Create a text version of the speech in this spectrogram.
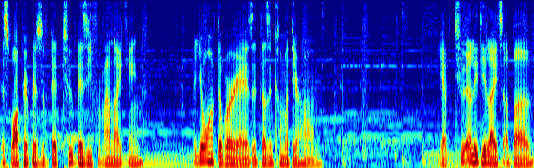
This wallpaper is a bit too busy for my liking, but you won't have to worry as it doesn't come with your home. You have two LED lights above,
